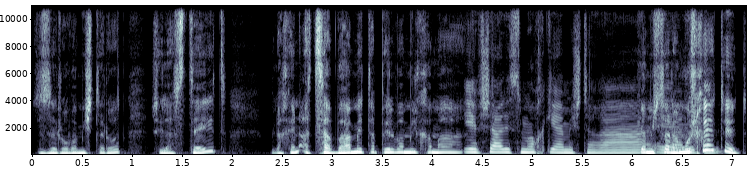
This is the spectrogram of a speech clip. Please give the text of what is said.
שזה רוב המשטרות של הסטייט, ולכן הצבא מטפל במלחמה. אי אפשר לסמוך כי המשטרה... כי המשטרה אה, מושחתת,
